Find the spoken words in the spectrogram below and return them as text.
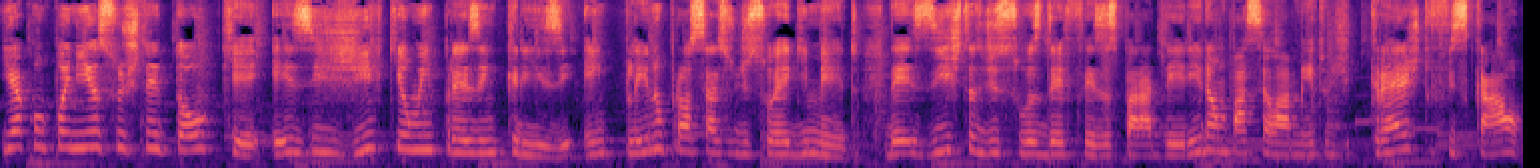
E a companhia sustentou que exigir que uma empresa em crise, em pleno processo de soerguimento, desista de suas defesas para aderir a um parcelamento de crédito fiscal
